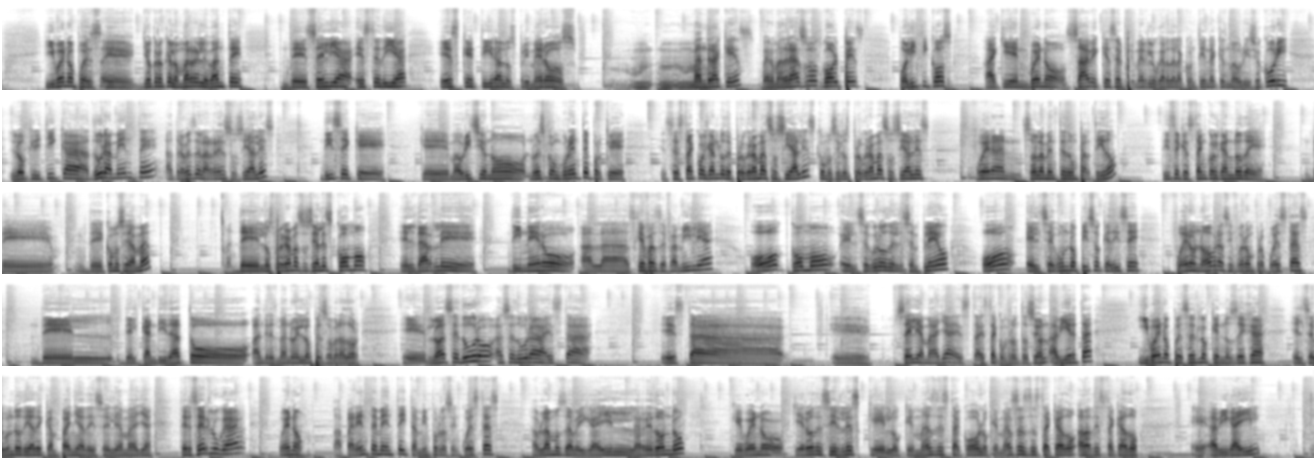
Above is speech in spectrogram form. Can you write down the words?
y bueno, pues eh, yo creo que lo más relevante de Celia este día es que tira los primeros mandraques, bueno, madrazos, golpes políticos a quien, bueno, sabe que es el primer lugar de la contienda, que es Mauricio Curi, lo critica duramente a través de las redes sociales, dice que, que Mauricio no, no es congruente porque se está colgando de programas sociales, como si los programas sociales fueran solamente de un partido. Dice que están colgando de, de, de, ¿cómo se llama? De los programas sociales como el darle dinero a las jefas de familia o como el seguro del desempleo o el segundo piso que dice fueron obras y fueron propuestas del, del candidato Andrés Manuel López Obrador. Eh, lo hace duro, hace dura esta, esta eh, Celia Maya, esta, esta confrontación abierta. Y bueno, pues es lo que nos deja el segundo día de campaña de Celia Maya. Tercer lugar, bueno, aparentemente y también por las encuestas, hablamos de Abigail Arredondo, que bueno, quiero decirles que lo que más destacó, lo que más has destacado, ha destacado eh, Abigail,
